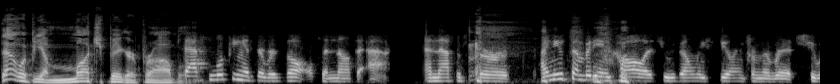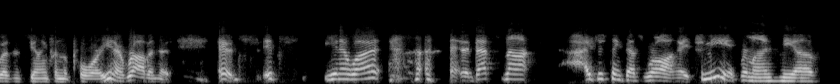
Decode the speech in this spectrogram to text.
That would be a much bigger problem. That's looking at the results and not the act, and that's absurd. I knew somebody in college who was only stealing from the rich. She wasn't stealing from the poor. You know, Robin Hood. It's it's you know what? that's not I just think that's wrong. It, to me, it reminds me of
